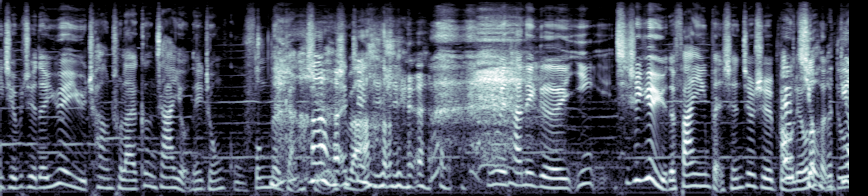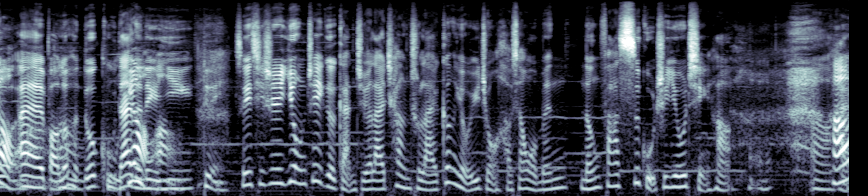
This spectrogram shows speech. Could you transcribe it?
你觉不觉得粤语唱出来更加有那种古风的感觉，是吧？是是，因为它那个音，其实粤语的发音本身就是保留了很多，哎，保留很多古代的那个音，对。所以其实用这个感觉来唱出来，更有一种好像我们能发思古之幽情哈。好，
